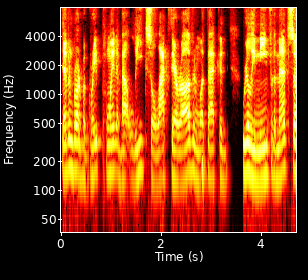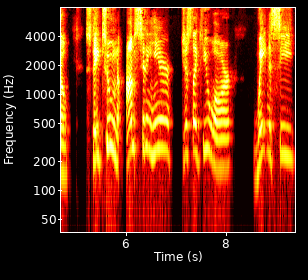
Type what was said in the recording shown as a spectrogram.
Devin brought up a great point about leaks or lack thereof and what that could really mean for the Mets. So stay tuned. I'm sitting here just like you are, waiting to see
